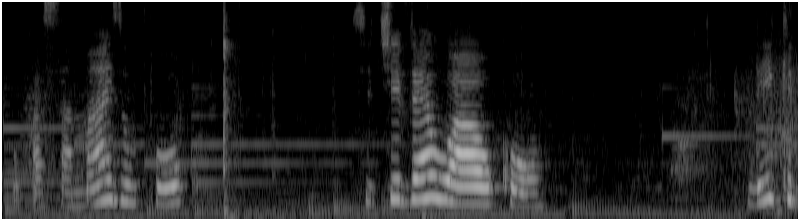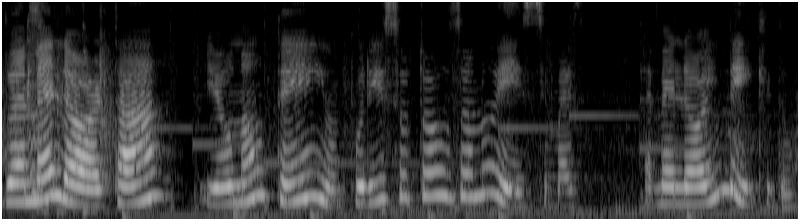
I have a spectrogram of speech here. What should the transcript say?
Vou passar mais um pouco. Se tiver o álcool líquido é melhor, tá? Eu não tenho, por isso eu tô usando esse, mas é melhor em líquido.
